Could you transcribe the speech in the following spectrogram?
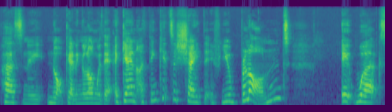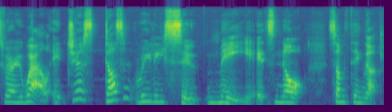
personally not getting along with it. Again, I think it's a shade that if you're blonde, it works very well. It just doesn't really suit me. It's not something that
